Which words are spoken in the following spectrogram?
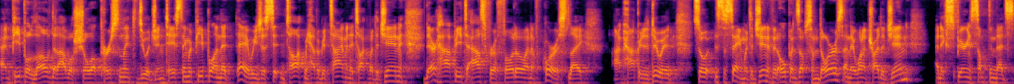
and people love that i will show up personally to do a gin tasting with people and that hey we just sit and talk we have a good time and they talk about the gin they're happy to ask for a photo and of course like I'm happy to do it. So it's the same with the gin. If it opens up some doors and they want to try the gin and experience something that's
